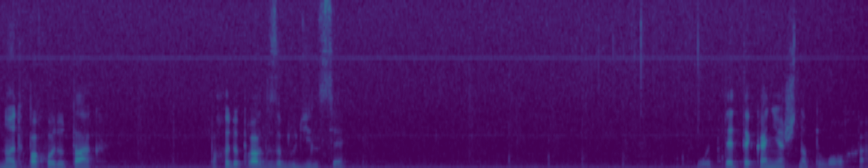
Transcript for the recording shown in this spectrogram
Но это, походу, так. Походу, правда, заблудился. Вот это, конечно, плохо.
